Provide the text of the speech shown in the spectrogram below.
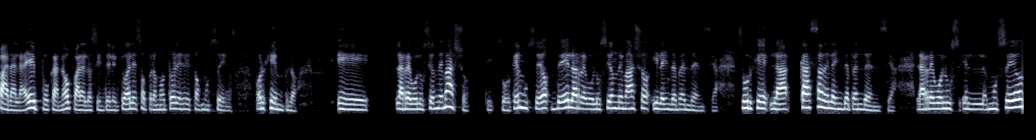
para la época, ¿no? Para los intelectuales o promotores de estos museos. Por ejemplo, eh, la Revolución de Mayo, surge el Museo de la Revolución de Mayo y la Independencia, surge la Casa de la Independencia, la el Museo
